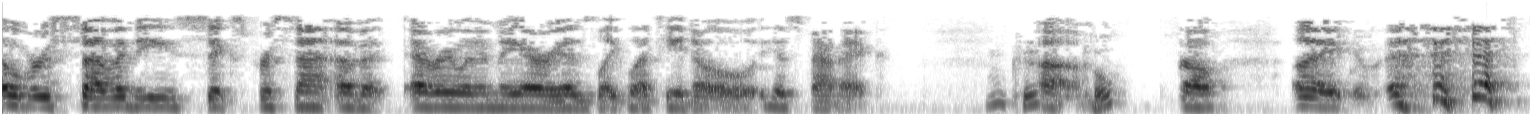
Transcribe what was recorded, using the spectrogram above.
over seventy six percent of it, everyone in the area is like Latino, Hispanic. Okay, um, cool. So, like,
